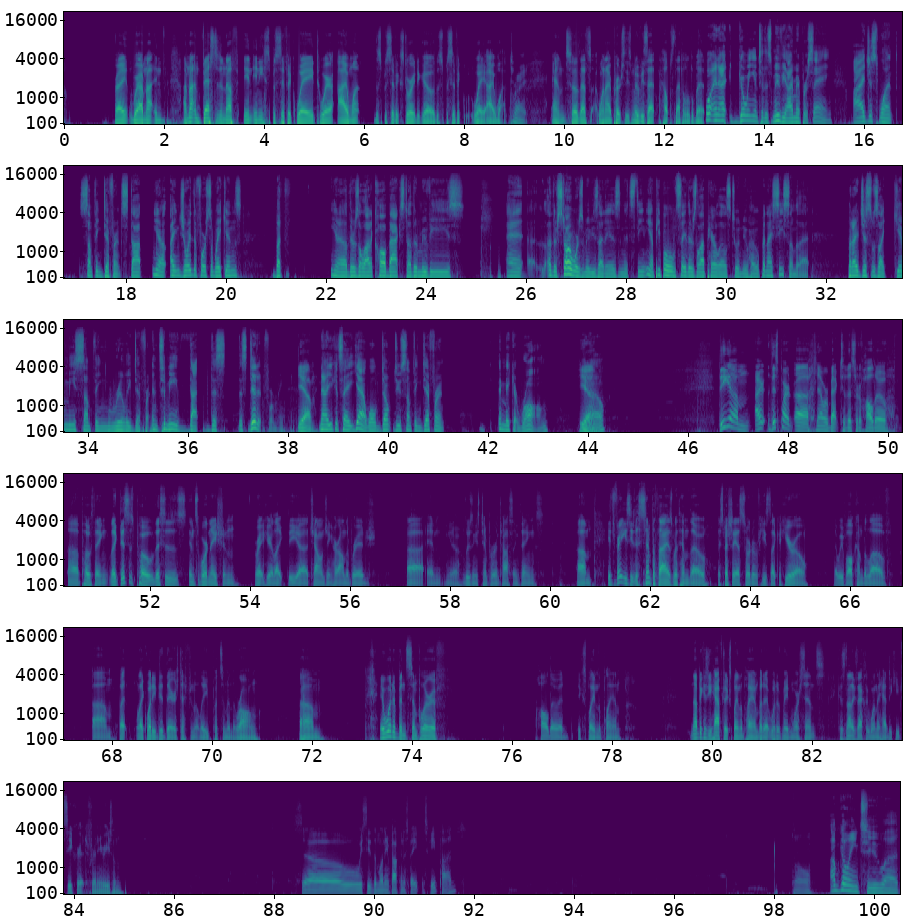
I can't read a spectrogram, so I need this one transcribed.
Right, where I'm not in, I'm not invested enough in any specific way to where I want the specific story to go the specific way I want. Right. And so that's when I approach these movies that helps that a little bit. Well, and I, going into this movie, I remember saying, I just want something different. Stop. You know, I enjoyed The Force Awakens, but, you know, there's a lot of callbacks to other movies and uh, other Star Wars movies, that is. And it's the, you know, people say there's a lot of parallels to A New Hope, and I see some of that. But I just was like, give me something really different. And to me, that this this did it for me. Yeah. Now you could say, yeah, well, don't do something different and make it wrong. you Yeah. know? The um, I this part uh, now we're back to the sort of Holdo uh Poe thing. Like this is Poe. This is insubordination right here. Like the uh, challenging her on the bridge, uh, and you know losing his temper and tossing things. Um, it's very easy to sympathize with him though, especially as sort of he's like a hero that we've all come to love. Um, but like what he did there is definitely puts him in the wrong. Um, it would have been simpler if Holdo had explained the plan. Not because you have to explain the plan, but it would have made more sense because it's not exactly one they had to keep secret for any reason. So we see the Millennium Falcon escape, escape pods. Oh, I'm going to uh,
